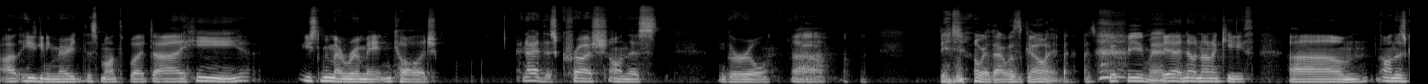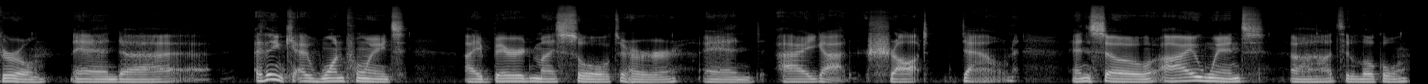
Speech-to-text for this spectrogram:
uh, he's getting married this month, but uh, he used to be my roommate in college, and I had this crush on this girl. Uh, Didn't know where that was going. That's good for you, man. Yeah, no, not on Keith. Um, on this girl, and uh, I think at one point I bared my soul to her, and I got shot down. And so I went uh, to the local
